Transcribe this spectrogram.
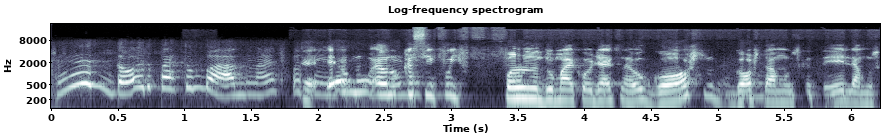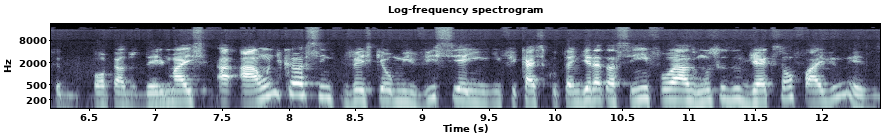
Que doido, perturbado, né? Tipo é, assim, eu, eu ele... nunca, assim, fui fã do Michael Jackson. Eu gosto, gosto da música dele, da música pop dele, mas a, a, única, assim, vez que eu me viciei em, em ficar escutando direto assim foi as músicas do Jackson 5 mesmo.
